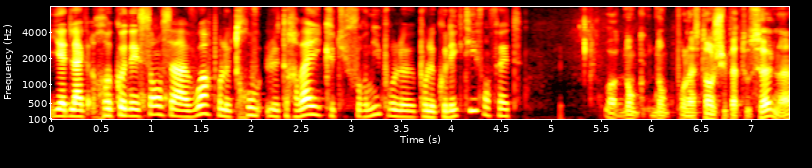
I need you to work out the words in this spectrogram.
il y a de la reconnaissance à avoir pour le, le travail que tu fournis pour le, pour le collectif en fait? Donc, pour l'instant, je ne suis pas tout seul. Hein,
